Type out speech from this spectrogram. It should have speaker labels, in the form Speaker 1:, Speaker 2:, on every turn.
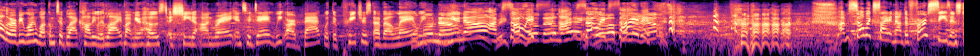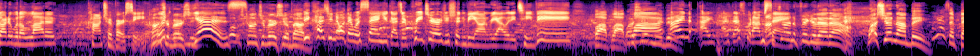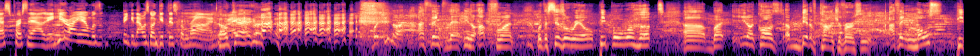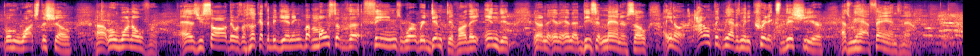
Speaker 1: Hello, everyone. Welcome to Black Hollywood Live. I'm your host, Ashida Onrae, and today we are back with the Preachers of LA.
Speaker 2: Come
Speaker 1: we,
Speaker 2: on now.
Speaker 1: You know, I'm
Speaker 2: Preachers
Speaker 1: so
Speaker 2: LA.
Speaker 1: I'm so
Speaker 2: We're up in the
Speaker 1: excited. I'm so excited. Now, the first season started with a lot of controversy.
Speaker 2: Controversy?
Speaker 1: Which- yes.
Speaker 2: What was controversial about it?
Speaker 1: Because you know what they were saying, you guys are preachers, you shouldn't be on reality TV, blah blah
Speaker 2: Why
Speaker 1: blah.
Speaker 2: shouldn't we be?
Speaker 1: I, I, I, that's what I'm, saying.
Speaker 2: I'm trying to figure that out. Why shouldn't I be?
Speaker 1: He has the best personality. Here I am was thinking I was going to get this from Ron. right?
Speaker 2: Okay.
Speaker 3: But you know, I, I think that you know, up front with the sizzle reel, people were hooked. Uh, but you know, it caused a bit of controversy. I think most people who watched the show uh, were won over. As you saw, there was a hook at the beginning, but most of the themes were redemptive, or they ended you know, in, in, in a decent manner. So, you know, I don't think we have as many critics this year as we have fans now.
